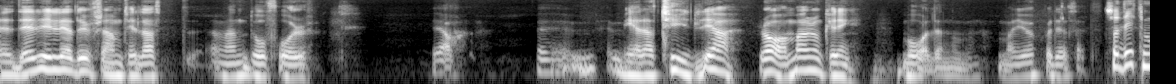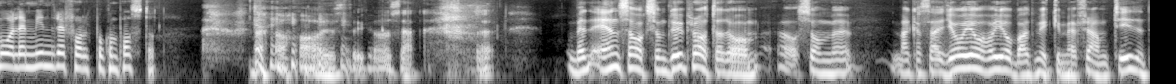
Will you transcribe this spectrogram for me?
eh, det leder ju fram till att man då får ja, eh, mera tydliga ramar omkring målen om man gör på det sättet. Så ditt mål är mindre folk på komposten? Ja, just det. Kan man säga. Men en sak som du pratade om, som eh, man kan säga, jag, jag har jobbat mycket med framtiden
